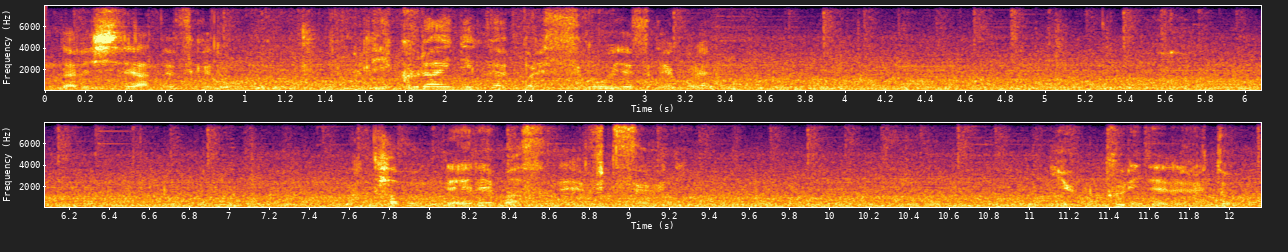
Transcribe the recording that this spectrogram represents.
んだりしてたんですけどリクライニングやっぱりすごいですねこれ。多分寝れますね普通に。ゆっくり寝れると。思う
